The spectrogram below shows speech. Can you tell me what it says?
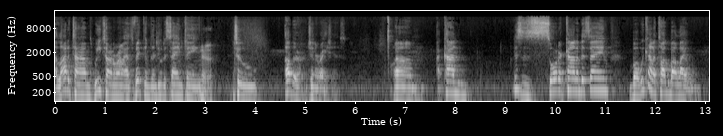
a lot of times we turn around as victims and do the same thing yeah, to other generations. Um, I kind this is sort of kind of the same, but we kind of talk about like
